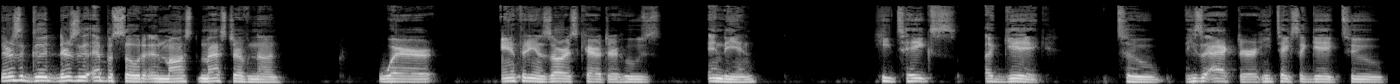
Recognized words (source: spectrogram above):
there's a good there's an episode in Master of None where Anthony Azari's character, who's Indian, he takes a gig to he's an actor. He takes a gig to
